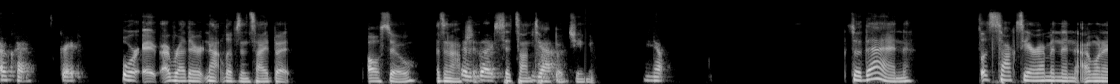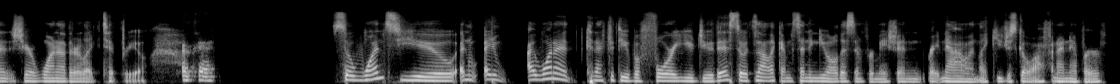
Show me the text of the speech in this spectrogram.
Okay. Great. or uh, rather, not lives inside, but also as an option like- sits on top yeah. of Gmail. Yep. So then, let's talk CRM, and then I want to share one other like tip for you. Okay. So once you and, and I want to connect with you before you do this. So it's not like I'm sending you all this information right now and like you just go off and I never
